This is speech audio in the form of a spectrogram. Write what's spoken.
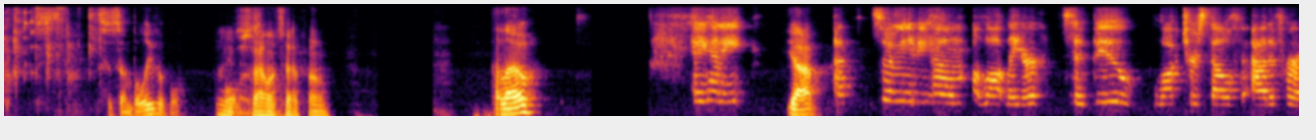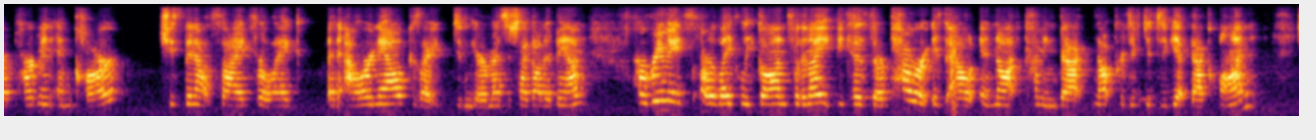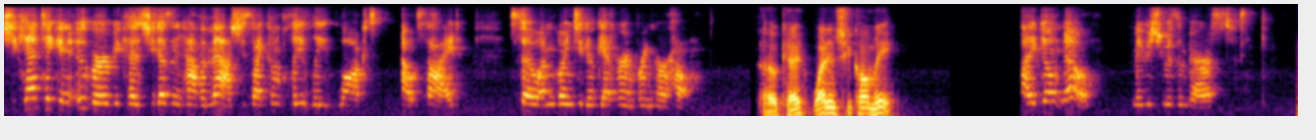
This is unbelievable. Silence that phone. Hello? Hey, honey. Yeah. Uh, so I'm going to be home a lot later. So Boo locked herself out of her apartment and car. She's been outside for like an hour now because I didn't get her message. So I got a ban. Her roommates are likely gone for the night because their power is out and not coming back, not predicted to get back on. She can't take an Uber because she doesn't have a mask. She's like completely locked outside. So I'm going to go get her and bring her home. Okay. Why didn't she call me? I don't know. Maybe she was embarrassed.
